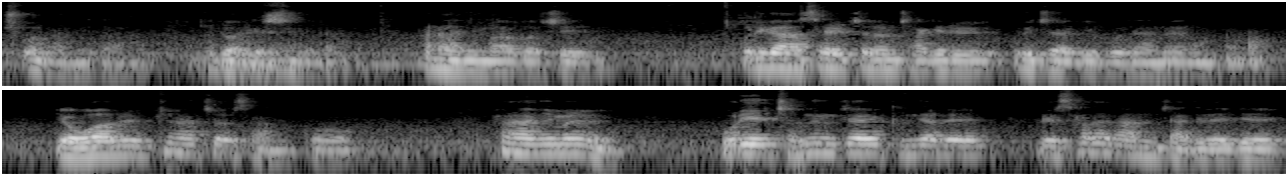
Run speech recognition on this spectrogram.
축원합니다. 기도하겠습니다. 하나님 아버지, 우리가 아셀처럼 자기를 의지하기보다는 여호와를 피난처로 삼고 하나님을 우리의 전능자의 그날에 살아가는 자들에게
